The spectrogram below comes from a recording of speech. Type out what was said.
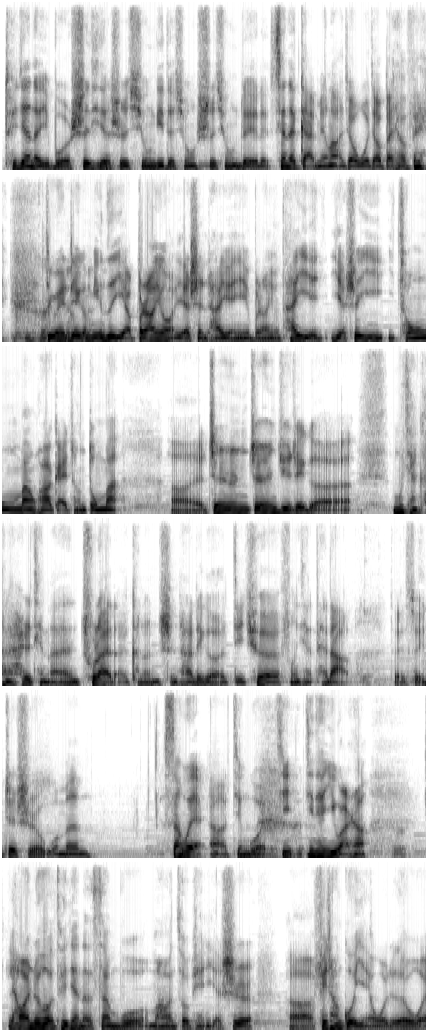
推荐的一部《尸体的尸兄弟的兄师兄》这一类，现在改名了，叫我叫白小飞，因为这个名字也不让用，也审查原因也不让用。它也也是一从漫画改成动漫，呃，真人真人剧这个目前看来还是挺难出来的，可能审查这个的确风险太大了。对，所以这是我们三位啊，经过今今天一晚上 聊完之后推荐的三部漫画作品，也是呃非常过瘾，我觉得我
